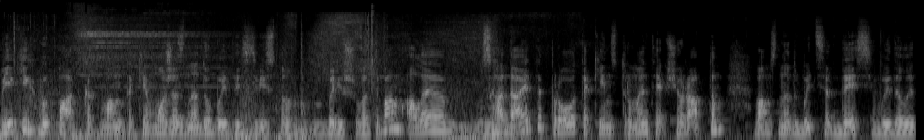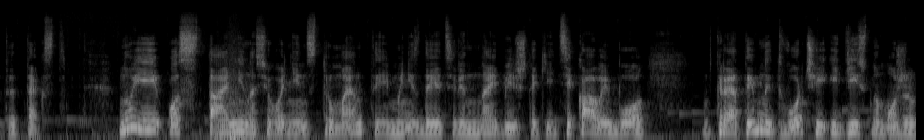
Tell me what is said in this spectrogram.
В яких випадках вам таке може знадобитись, звісно, вирішувати вам, але згадайте про такий інструмент, якщо раптом вам знадобиться десь видалити текст. Ну і останній на сьогодні інструмент, і мені здається, він найбільш такий цікавий, бо креативний, творчий і дійсно може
